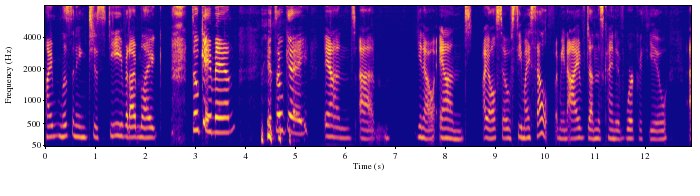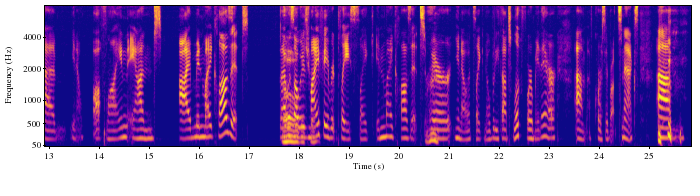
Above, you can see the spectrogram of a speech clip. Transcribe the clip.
I'm listening to Steve and I'm like, it's okay, man, it's okay, and um, you know, and I also see myself. I mean, I've done this kind of work with you, um, you know, offline, and I'm in my closet that oh, was always my right. favorite place, like in my closet, right. where you know it's like nobody thought to look for me there. Um, of course, I brought snacks.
